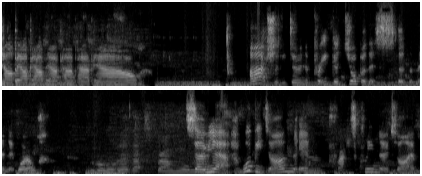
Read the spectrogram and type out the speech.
Pow, pow, pow, pow, pow, pow, pow. I'm actually doing a pretty good job of this at the minute, well. Cool. Uh, that's brown wool. So yeah, we'll be done in practically no time.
